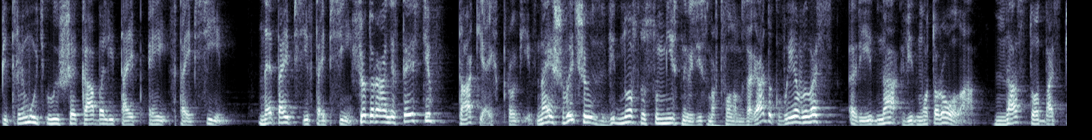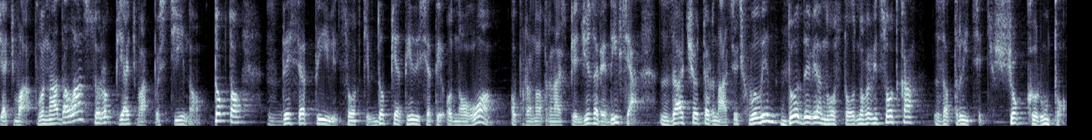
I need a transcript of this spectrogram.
підтримують лише кабелі Type-A в Type-C. Не Type-C в Type-C. Щодо реальних тестів, так я їх провів. Найшвидшою з відносно сумісних зі смартфоном зарядок виявилась рідна від Motorola на 125 Вт. Вона дала 45 Вт постійно. Тобто з 10% до 51% Opera 13 5G зарядився за 14 хвилин до 91% за 30, що круто,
